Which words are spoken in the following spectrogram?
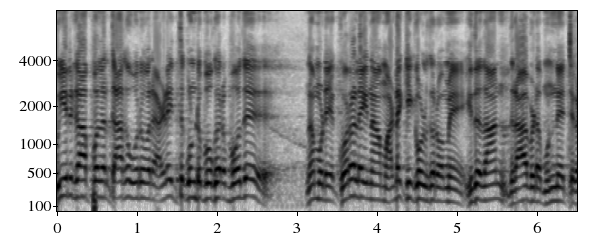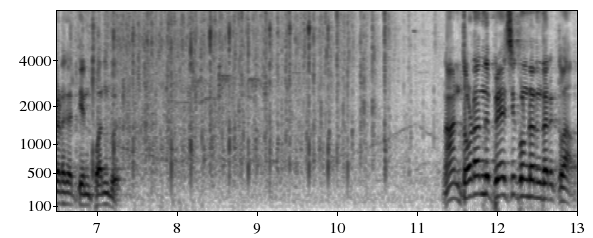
உயிர் காப்பதற்காக ஒருவரை அழைத்து கொண்டு போகிற போது நம்முடைய குரலை நாம் அடக்கிக் கொள்கிறோமே இதுதான் திராவிட முன்னேற்ற கழகத்தின் பண்பு. நான் தொடர்ந்து பேசிக் கொண்டிருந்திருக்கலாம்.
